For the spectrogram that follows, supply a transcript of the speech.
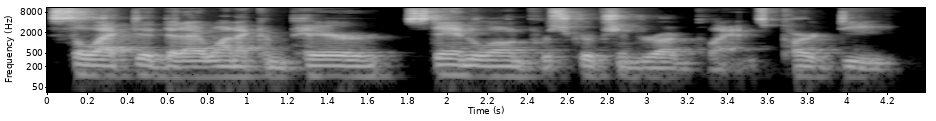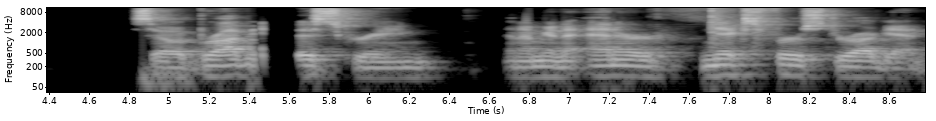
selected that I want to compare standalone prescription drug plans, Part D. So it brought me to this screen, and I'm going to enter Nick's first drug in.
